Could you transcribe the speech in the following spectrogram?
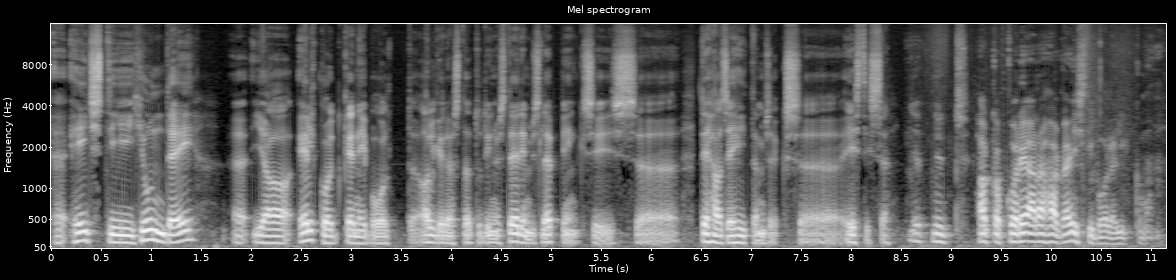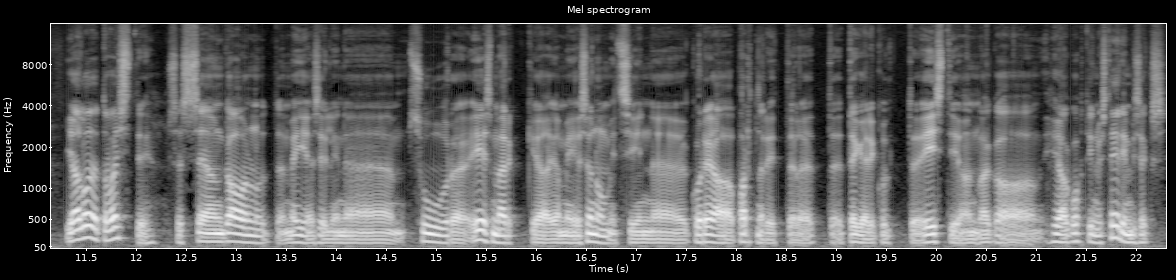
HD Hyundai ja Elcogeni poolt allkirjastatud investeerimisleping siis äh, tehase ehitamiseks äh, Eestisse. et nüüd hakkab Korea raha ka Eesti poole liikuma? ja loodetavasti, sest see on ka olnud meie selline suur eesmärk ja, ja meie sõnumid siin äh, Korea partneritele, et tegelikult Eesti on väga hea koht investeerimiseks,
